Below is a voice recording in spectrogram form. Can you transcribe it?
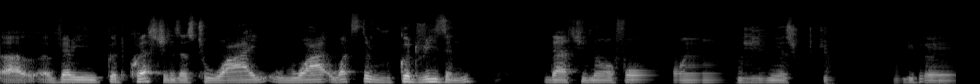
uh, very good questions as to why why what's the good reason that you know four engineers should be going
